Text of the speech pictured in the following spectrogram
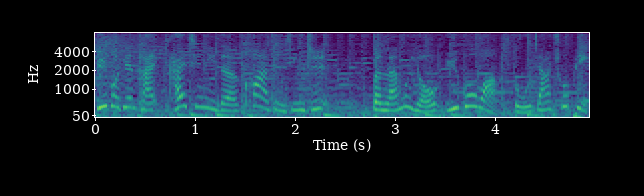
雨果电台开启你的跨境新知。本栏目由雨果网独家出品。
